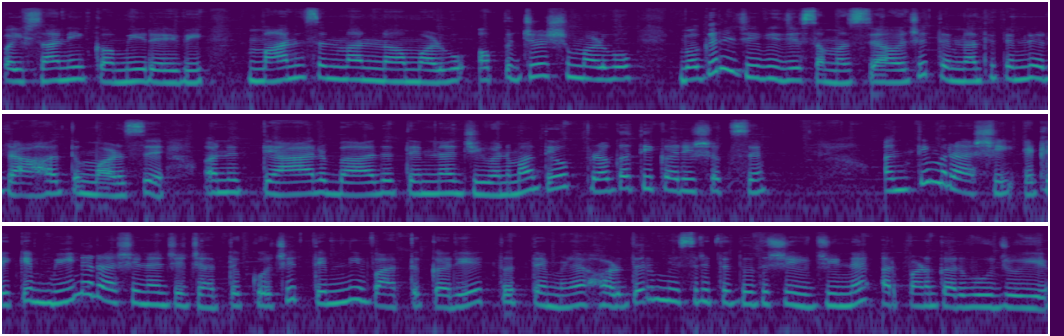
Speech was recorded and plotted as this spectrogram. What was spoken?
પૈસાની કમી રહેવી, માન સન્માન ન મળવું અપજશ મળવો વગેરે જેવી જે સમસ્યાઓ છે, તેમનાથી તેમને રાહત મળશે અને ત્યારબાદ તેમના જીવનમાં તેઓ પ્રગતિ કરી શકશે. અંતિમ રાશિ એટલે કે મીન રાશિના જે જાતકો છે, તેમની વાત કરીએ તો તેમણે હળદર મિશ્રિત દૂધ શિવજીને અર્પણ કરવું જોઈએ.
